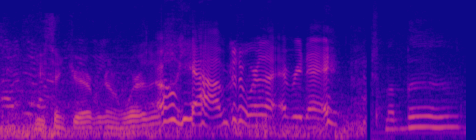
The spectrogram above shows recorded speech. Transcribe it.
Gorgeous. You think you're ever gonna wear this? Oh yeah, I'm gonna wear that every day. my bud.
